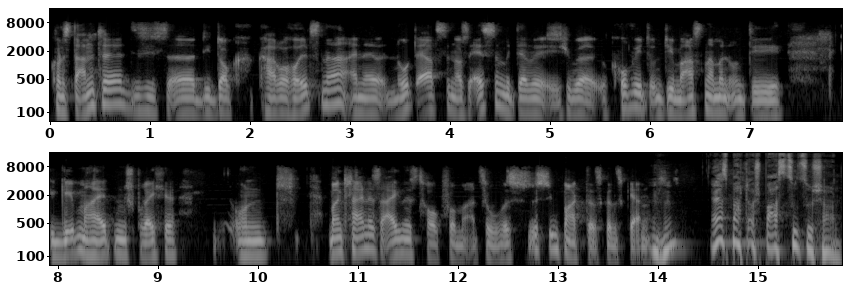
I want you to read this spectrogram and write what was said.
Konstante, das ist äh, die Doc Caro Holzner, eine Notärztin aus Essen, mit der ich über Covid und die Maßnahmen und die Gegebenheiten spreche. Und mein kleines eigenes Talkformat. So, ich mag das ganz gern. Mhm. Ja, es macht auch Spaß zuzuschauen.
